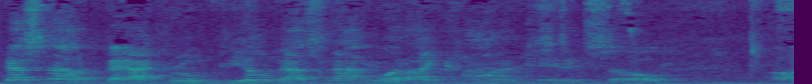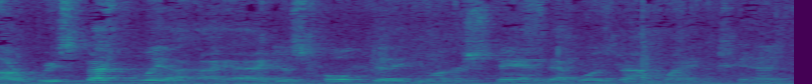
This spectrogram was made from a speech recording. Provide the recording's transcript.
That's not a backroom deal, that's not what I connotated, so uh, respectfully, I, I just hope that you understand that was not my intent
